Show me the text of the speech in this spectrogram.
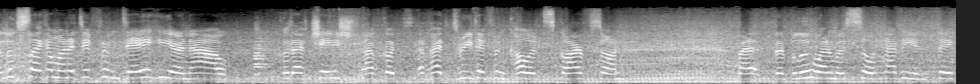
It looks like I'm on a different day here now because I've changed. I've got. I've had three different colored scarves on, but the blue one was so heavy and thick.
